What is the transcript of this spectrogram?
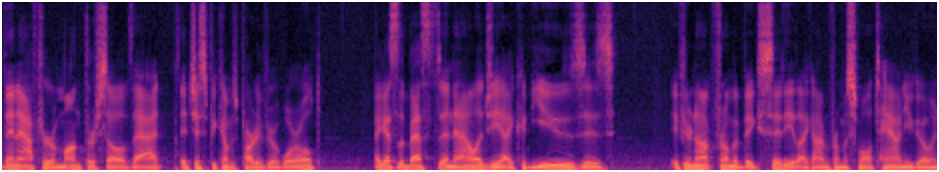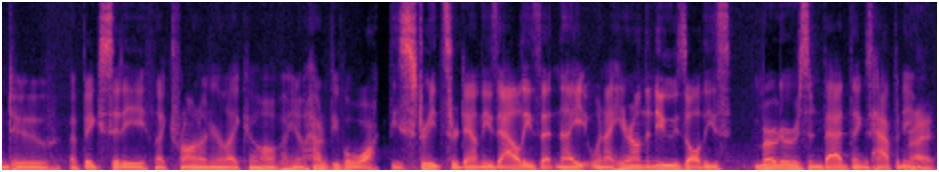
then after a month or so of that, it just becomes part of your world. I guess the best analogy I could use is if you're not from a big city, like I'm from a small town, you go into a big city like Toronto and you're like, oh, you know, how do people walk these streets or down these alleys at night when I hear on the news all these murders and bad things happening? Right.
